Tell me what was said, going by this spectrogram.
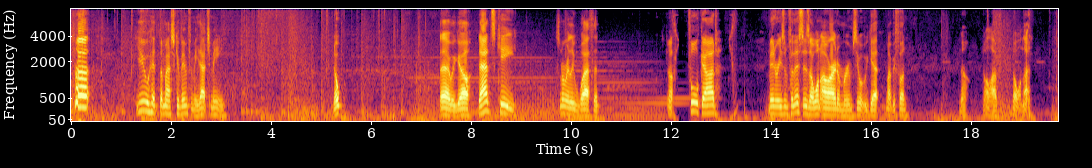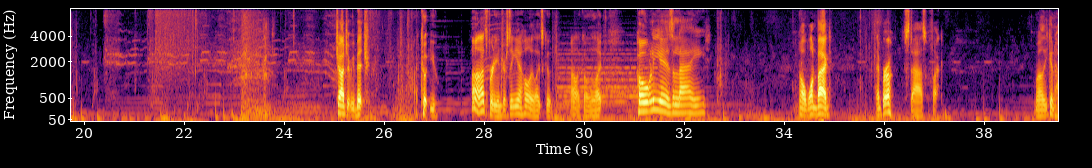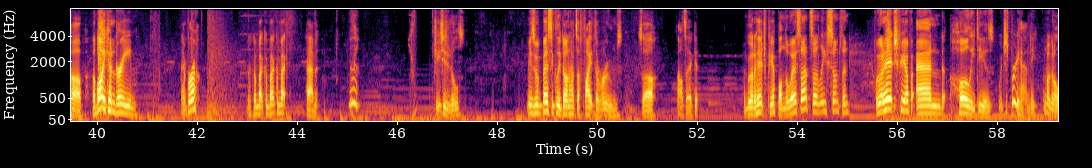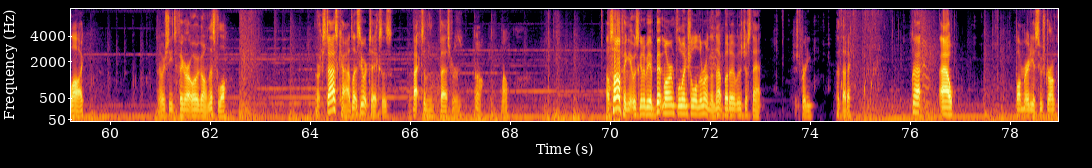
you hit the Mask of Infamy, that's me. Nope. There we go. Dad's key. It's not really worth it. Oh, Fool card. Main reason for this is I want our item room, see what we get. Might be fun. No, not allowed. Don't want that. Charge at me, bitch. I cut you. Oh, that's pretty interesting. Yeah, Holy Light's good. I like Holy Light. Holy is a light. Oh, one bag. Emperor? Stars. Fuck. Well, you can hope. A boy can dream! Emperor? No, come back, come back, come back. Ham it. Cheesy doodles. Means we basically don't have to fight the rooms, so I'll take it. And we got a HP up on the way, so that's at least something. We got a HP up and Holy Tears, which is pretty handy, I'm not gonna lie. Now we just need to figure out where we go on this floor. Alright, Stars card, let's see where it takes us. Back to the first room. Oh, well. I was hoping it was going to be a bit more influential on the run than that, but it was just that. Just pretty pathetic. Ah, ow. Bomb radius too strong.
